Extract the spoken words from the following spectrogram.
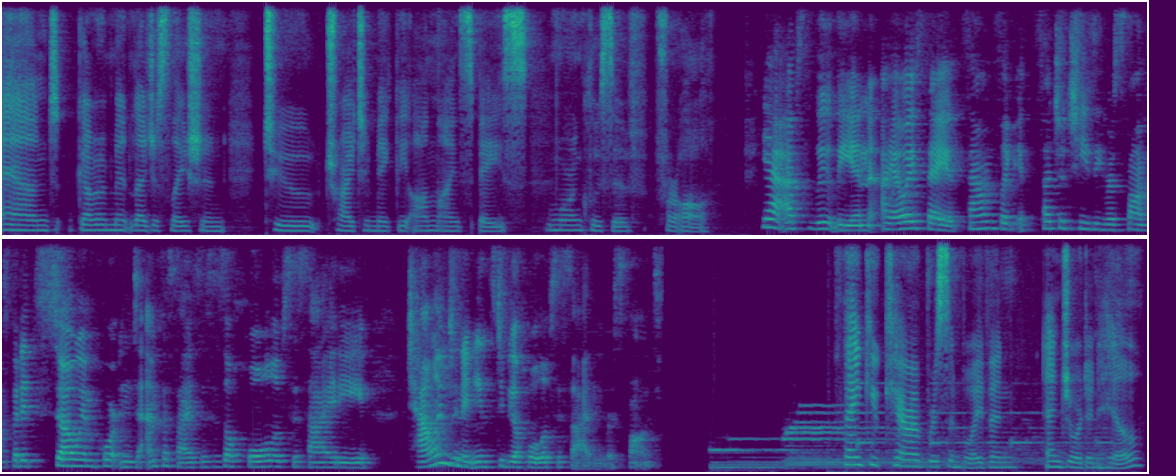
and government legislation to try to make the online space more inclusive for all. Yeah, absolutely. And I always say it sounds like it's such a cheesy response, but it's so important to emphasize this is a whole of society challenge and it needs to be a whole of society response. Thank you, Kara Brisson-Boivin and Jordan Hill.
